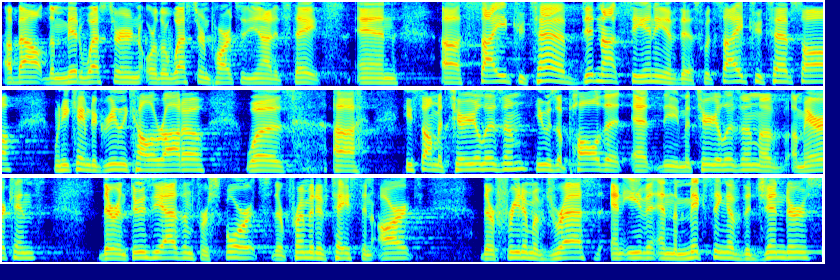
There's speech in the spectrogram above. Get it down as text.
about the Midwestern or the Western parts of the United States. And uh, Said Qutb did not see any of this. What Said Qutb saw when he came to Greeley, Colorado, was uh, he saw materialism. He was appalled at, at the materialism of Americans, their enthusiasm for sports, their primitive taste in art, their freedom of dress, and even and the mixing of the genders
